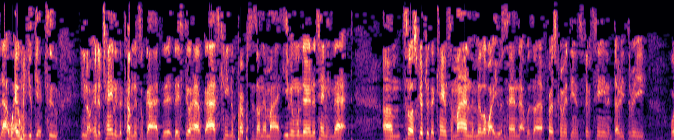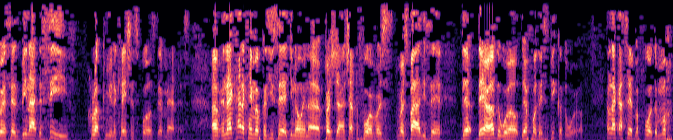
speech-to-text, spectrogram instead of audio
That way, when you get to, you know, entertaining the covenants of God, they, they still have God's kingdom purposes on their mind, even when they're entertaining that. Um, so a scripture that came to mind in the middle of while you were saying that was uh, 1 Corinthians 15 and 33, where it says, "Be not deceived; corrupt communication spoils good manners." Um, and that kind of came up because you said, you know, in uh, John chapter 4, verse, verse 5, you said, they are of the world, therefore they speak of the world. And like I said before, the, mo-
